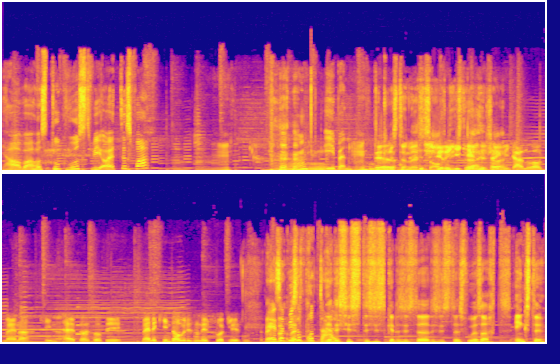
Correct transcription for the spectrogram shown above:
Ja, aber hast du gewusst, wie alt das war? Mhm, eben. Hm, der Christian weiß es auch Schwierig, nicht. ich kenne Ja, das eigentlich auch nur aus meiner Kindheit. Also die, meine Kinder habe ich das noch nicht vorgelesen. Er ist ein bisschen brutal. Ja, das ist, das ist, das ist, das, ist, das verursacht Ängste,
